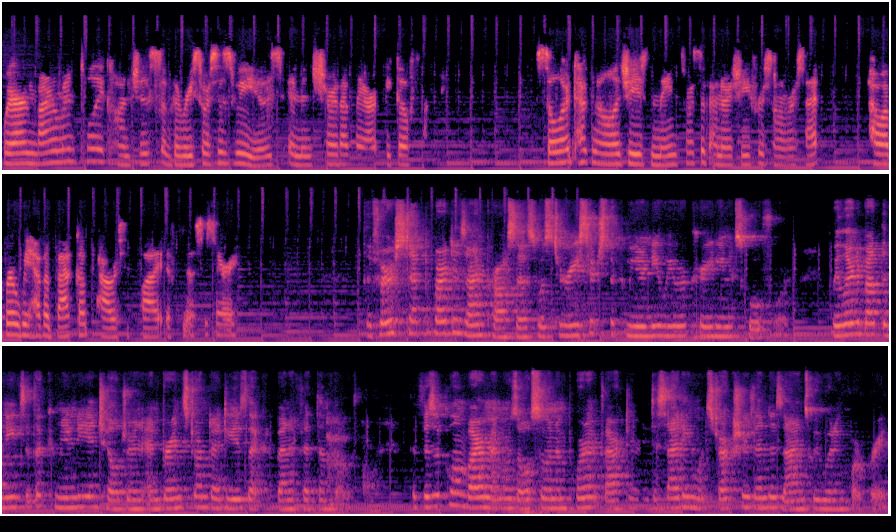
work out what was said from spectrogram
We are environmentally conscious of the resources we use and ensure that they are eco-friendly. Solar technology is the main source of energy for Somerset. However, we have a backup power supply if necessary. The first step of our design process was to research the community we were creating a school for. We learned about the needs of the community and children and brainstormed ideas that could benefit them both. The physical environment was also an important factor in deciding what structures and designs we would incorporate.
